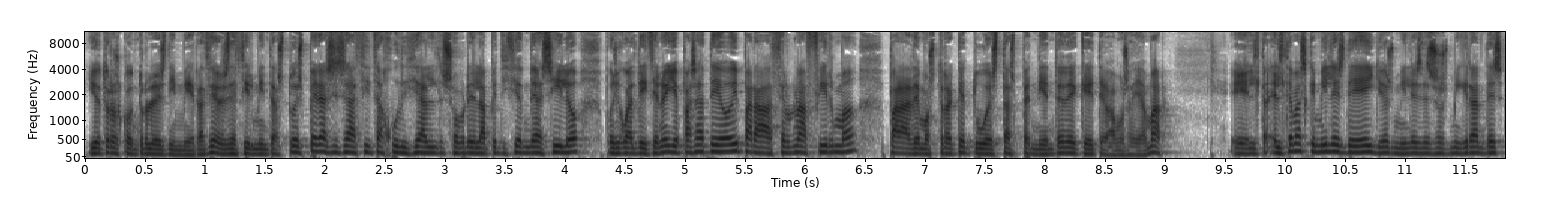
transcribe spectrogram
y otros controles de inmigración. Es decir, mientras tú esperas esa cita judicial sobre la petición de asilo, pues igual te dicen, oye, pásate hoy para hacer una firma para demostrar que tú estás pendiente de que te vamos a llamar. El, tema es que miles de ellos, miles de esos migrantes,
